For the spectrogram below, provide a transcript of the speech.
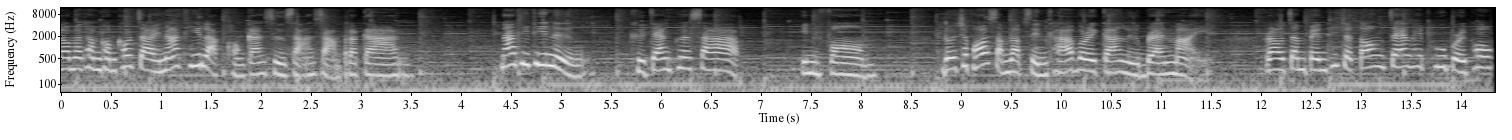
เรามาทำความเข้าใจหน้าที่หลักของการสื่อสาร 3 ประการ หน้าที่ที่ 1 คือแจ้งเพื่อทราบ inform โดยเฉพาะสำหรับสินค้าบริการหรือแบรนด์ใหม่ เราจำเป็นที่จะต้องแจ้งให้ผู้บริโภค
